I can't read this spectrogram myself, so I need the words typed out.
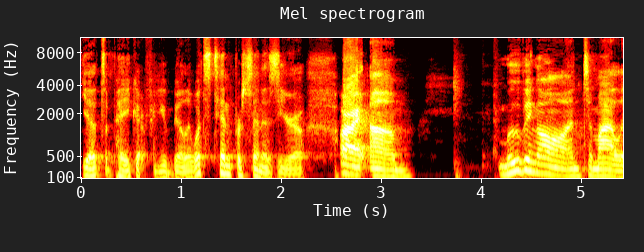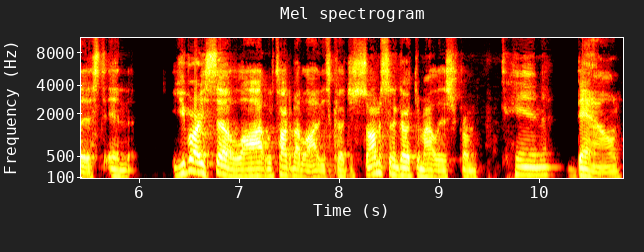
yeah, it's a pay cut for you, Billy. What's ten percent of zero? All right, um, moving on to my list, and you've already said a lot. We've talked about a lot of these coaches, so I'm just going to go through my list from ten down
